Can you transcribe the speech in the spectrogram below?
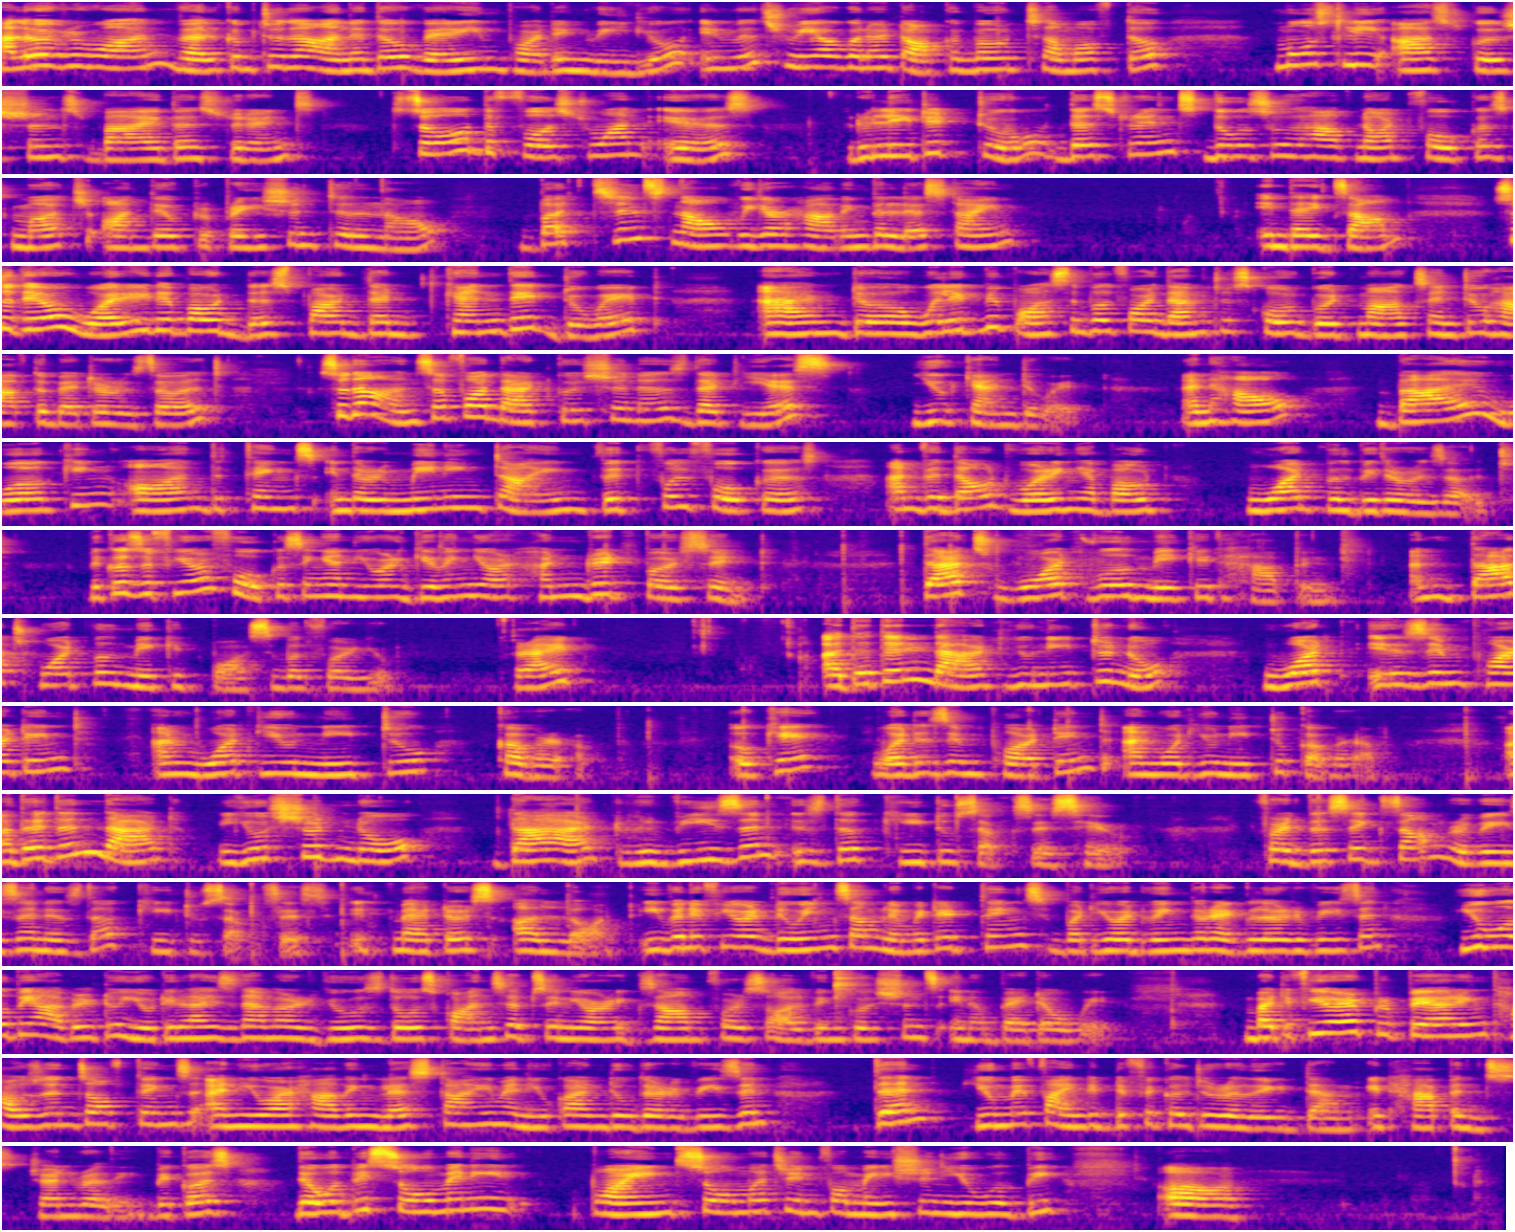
Hello everyone, welcome to the another very important video in which we are going to talk about some of the mostly asked questions by the students. So the first one is related to the students those who have not focused much on their preparation till now but since now we are having the less time in the exam so they are worried about this part that can they do it and uh, will it be possible for them to score good marks and to have the better result? So the answer for that question is that yes you can do it. And how? By working on the things in the remaining time with full focus and without worrying about what will be the result. Because if you are focusing and you are giving your 100% that's what will make it happen. And that's what will make it possible for you right other than that you need to know what is important and what you need to cover up. Okay? What is important and what you need to cover up. Other than that you should know that revision is the key to success here. For this exam revision is the key to success. It matters a lot. Even if you are doing some limited things but you are doing the regular revision you will be able to utilize them or use those concepts in your exam for solving questions in a better way. But if you are preparing thousands of things and you are having less time and you can't do the revision then you may find it difficult to relate them. It happens generally because there will be so many points so much information you will be uh,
